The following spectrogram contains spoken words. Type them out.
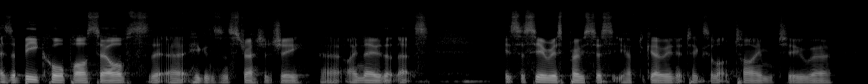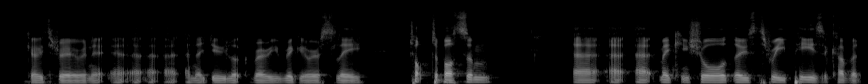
as a B Corp ourselves, uh, Higginson Strategy, uh, I know that that's it's a serious process that you have to go in. It takes a lot of time to uh, go through, and it, uh, uh, uh, and they do look very rigorously, top to bottom, at, at, making sure those three P's are covered:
